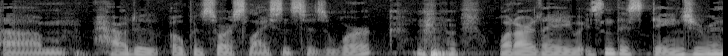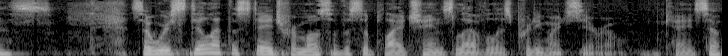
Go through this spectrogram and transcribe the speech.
um, how do open source licenses work? what are they? Isn't this dangerous? So we're still at the stage for most of the supply chains level is pretty much zero. Okay, so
